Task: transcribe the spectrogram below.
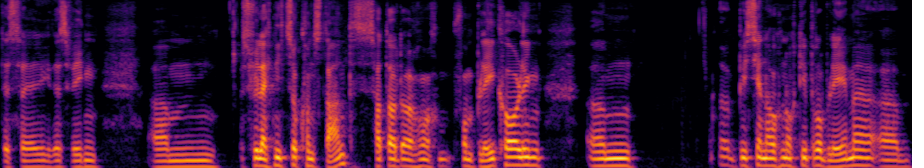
das, deswegen ähm, ist vielleicht nicht so konstant. Es hat halt auch vom Playcalling ähm, ein bisschen auch noch die Probleme. Ähm,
